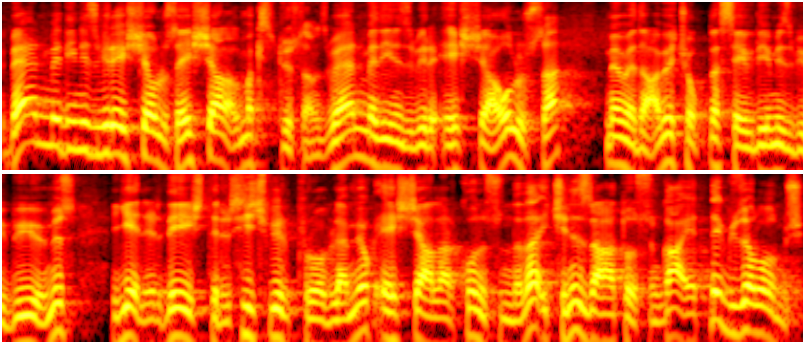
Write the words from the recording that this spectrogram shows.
Beğenmediğiniz bir eşya olursa, eşya almak istiyorsanız, beğenmediğiniz bir eşya olursa Mehmet abi çok da sevdiğimiz bir büyüğümüz gelir değiştirir. Hiçbir problem yok. Eşyalar konusunda da içiniz rahat olsun. Gayet de güzel olmuş.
